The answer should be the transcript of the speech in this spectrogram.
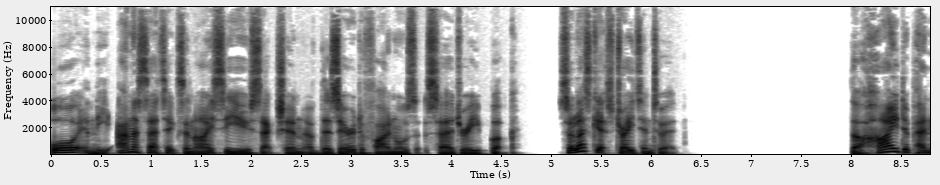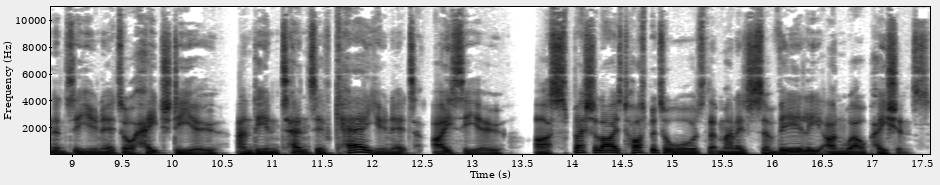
or in the anesthetics and ICU section of the Zero to Finals surgery book. So let's get straight into it. The High Dependency Unit, or HDU, and the Intensive Care Unit, ICU, are specialised hospital wards that manage severely unwell patients.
